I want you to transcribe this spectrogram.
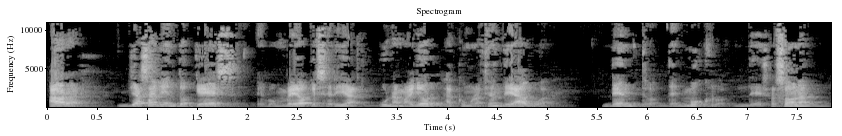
Ahora, ya sabiendo qué es el bombeo, que sería una mayor acumulación de agua dentro del músculo de esa zona,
